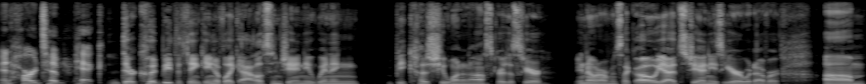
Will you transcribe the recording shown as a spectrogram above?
and hard to pick. There could be the thinking of like Allison Janney winning because she won an Oscar this year. You know, and everyone's like, "Oh yeah, it's Janney's year or whatever." Um,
